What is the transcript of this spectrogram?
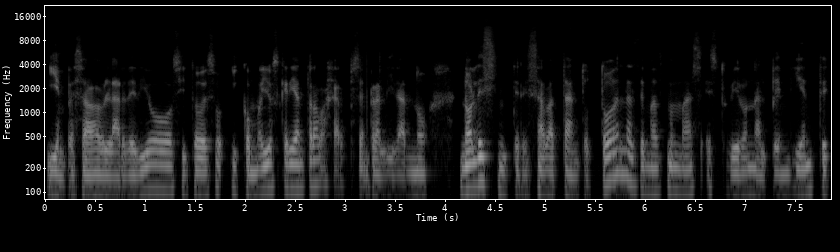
y empezaba a hablar de Dios y todo eso y como ellos querían trabajar, pues en realidad no, no les interesaba tanto. Todas las demás mamás estuvieron al pendiente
